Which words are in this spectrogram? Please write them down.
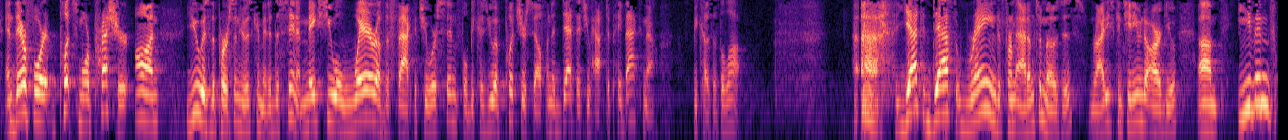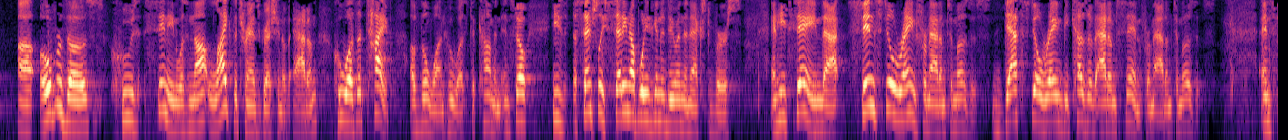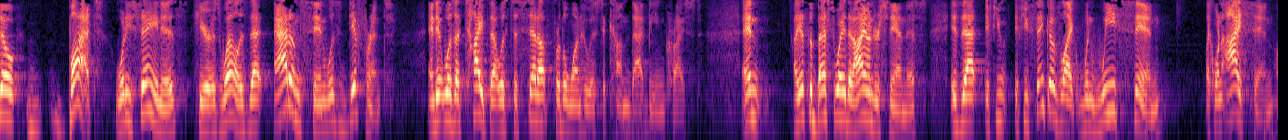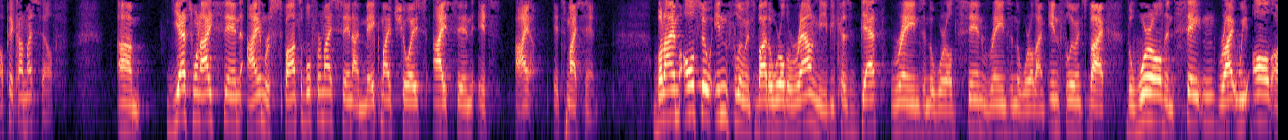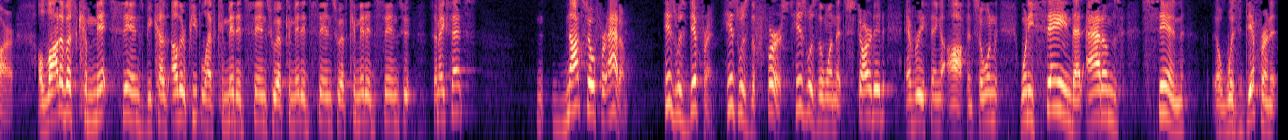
And therefore, it puts more pressure on you as the person who has committed the sin. It makes you aware of the fact that you are sinful because you have put yourself in a debt that you have to pay back now because of the law. Yet death reigned from Adam to Moses, right? He's continuing to argue. Um, even uh, over those whose sinning was not like the transgression of Adam, who was a type of the one who was to come. And, and so he's essentially setting up what he's going to do in the next verse. And he's saying that sin still reigned from Adam to Moses. Death still reigned because of Adam's sin from Adam to Moses. And so, but what he's saying is, here as well, is that Adam's sin was different. And it was a type that was to set up for the one who is to come, that being Christ. And I guess the best way that I understand this is that if you, if you think of like when we sin, like when I sin, I'll pick on myself. Um, yes, when I sin, I am responsible for my sin. I make my choice. I sin. It's, I, it's my sin. But I'm also influenced by the world around me because death reigns in the world. Sin reigns in the world. I'm influenced by the world and Satan, right? We all are. A lot of us commit sins because other people have committed sins who have committed sins who have committed sins. Who, does that make sense? Not so for Adam. His was different. His was the first. His was the one that started everything off. And so when, when he's saying that Adam's sin uh, was different,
